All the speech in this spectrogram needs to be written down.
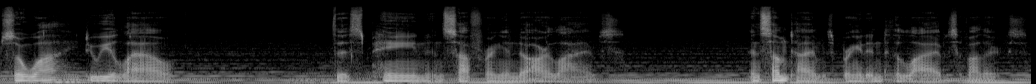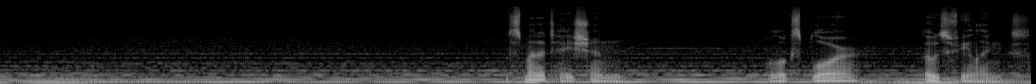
So, why do we allow this pain and suffering into our lives, and sometimes bring it into the lives of others. This meditation will explore those feelings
